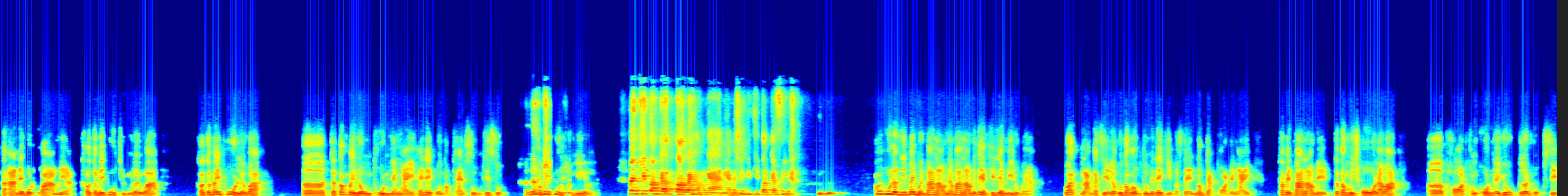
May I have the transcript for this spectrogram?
ถ้าอ่านในบทความเนี่ยเขาจะไม่พูดถึงเลยว่าเขาจะไม่พูดเลยว่าเอ่อจะต้องไปลงทุนยังไงให้ได้ผลตอบแทนสูงที่สุดเขาเริ่มเขาไม่คิดพูดเรื่องนี้เลย มันคิดตอนกะตอนไปทำงานเนี่ยไม่ใช่คิดตอนเกษียณเขาไม่พูดเรื่องนี้ไม่เหมือนบ้านเรานะบ้านเรานี่ก็ยังคิดเรื่องนี้ถูกไหมฮะว่าหลังเกษียณแล้วคุณต้องลงทุนได้กี่เปอร์เซ็นต์ต้องจัดพอร์ตยังไง ถ้าเป็นบ้านเราเนี่ยจะต้องมีโชว์แล้วว่า เออพอร์ตของคนอายุเกินหกสิบ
